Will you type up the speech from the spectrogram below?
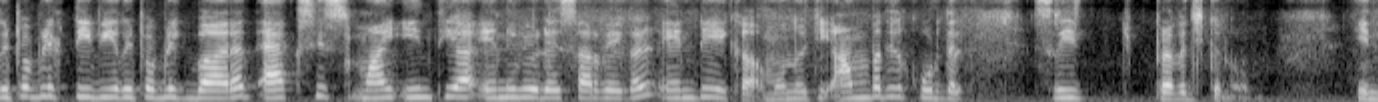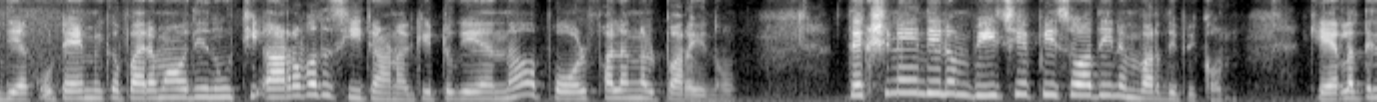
Republic T V Republic Bharat Axis My India എന്നിവയുടെ സർവേകൾ എൻ ഡി എക്ക് മുന്നൂറ്റി അമ്പതിൽ കൂടുതൽ ശ്രീ പ്രവചിക്കുന്നു. ഇന്ത്യ കൂട്ടായ്മയ്ക്ക് പരമാവധി നൂറ്റി അറുപത് സീറ്റാണ് കിട്ടുകയെന്ന് പോൾ ഫലങ്ങൾ പറയുന്നു. ദക്ഷിണേന്ത്യയിലും ബി ജെ പി സ്വാധീനം വർദ്ധിപ്പിക്കും. കേരളത്തിൽ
